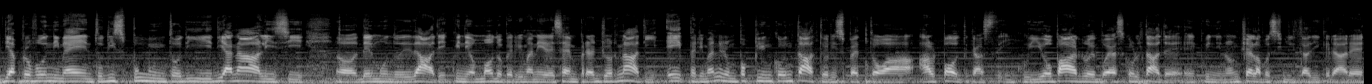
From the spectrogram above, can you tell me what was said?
di approfondimento, di spunto, di, di analisi eh, del mondo dei dati. E quindi è un modo per rimanere sempre aggiornati e per rimanere un po' più in contatto rispetto a, al podcast in cui io parlo e voi ascoltate e quindi non c'è la possibilità di creare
